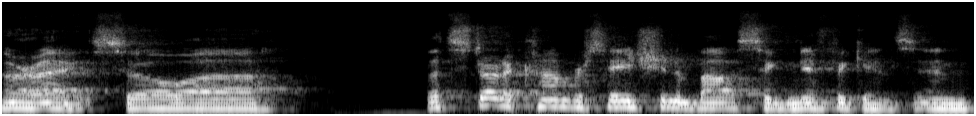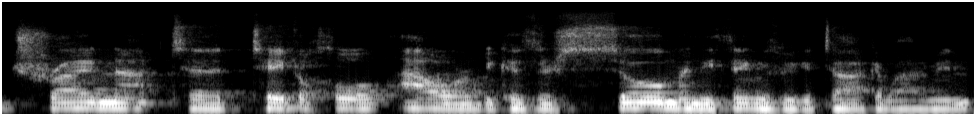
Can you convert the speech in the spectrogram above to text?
All right. So uh, let's start a conversation about significance and try not to take a whole hour because there's so many things we could talk about. I mean,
